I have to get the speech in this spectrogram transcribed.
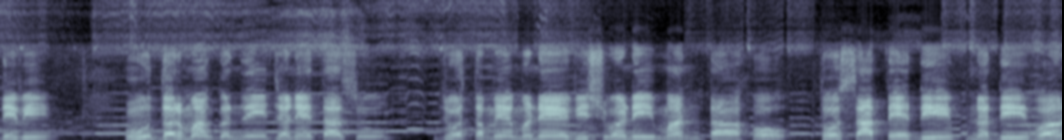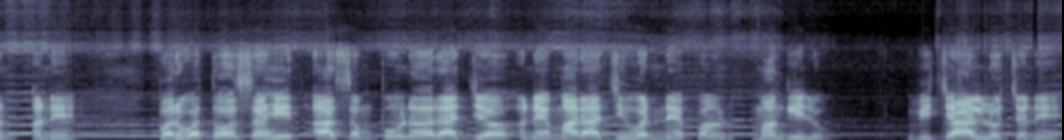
દેવી, હું ધર્માગની જનેતા છું. જો તમે મને વિશ્વની માનતા હો, તો સાતે દીપ, નદી, વન અને પર્વતો સહિત આ સંપૂર્ણ રાજ્ય અને મારા જીવનને પણ માંગી લો. વિચાર લોચને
